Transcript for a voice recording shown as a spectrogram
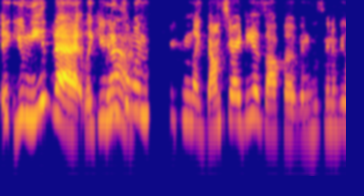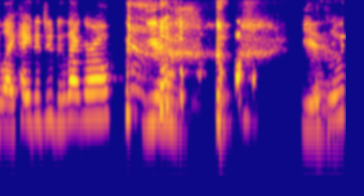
it, you need that like you yeah. need someone you can like bounce your ideas off of and who's gonna be like hey did you do that girl? Yeah. Yeah. it's really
